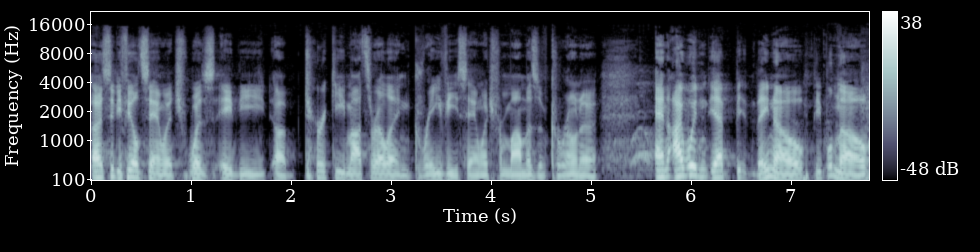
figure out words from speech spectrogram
Uh, Citi Field sandwich was a the uh, turkey mozzarella and gravy sandwich from Mamas of Corona, and I wouldn't. Yep, they know. People know.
